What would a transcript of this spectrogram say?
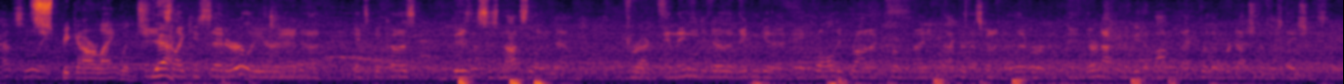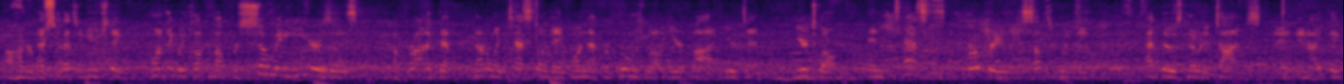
Absolutely. Speaking our language. And Yeah. it's like you said earlier, Ed, uh, it's because business is not slowing down. Correct. And they need to know that they can get a, a quality product from a manufacturer that's going to deliver, and they're not going to be the bottleneck for the production of their stations. A hundred That's, percent. that's a huge thing. One thing we've talked about for so many years is a product that not only tests on day one, that performs well year five, year 10, year 12, and tests appropriately subsequently at those noted times. And, and I think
